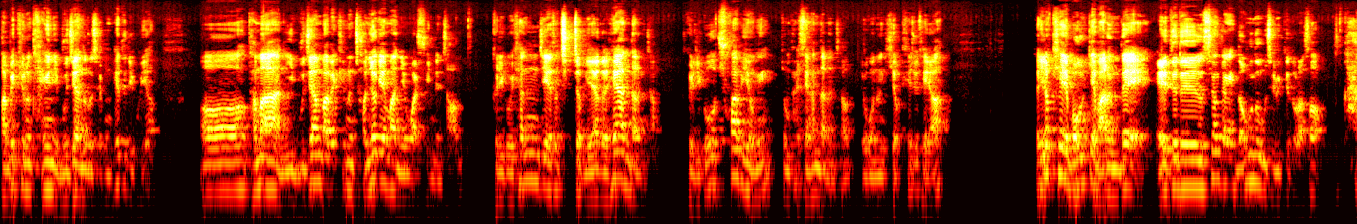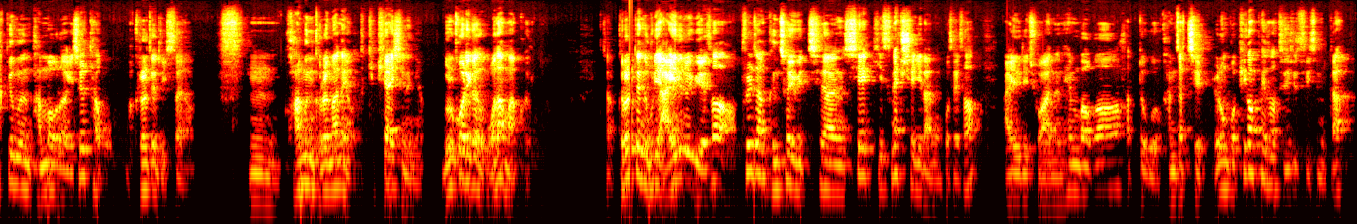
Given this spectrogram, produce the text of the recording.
바베큐는 당연히 무제한으로 제공해드리고요. 어, 다만 이 무제한 바베큐는 저녁에만 이용할 수 있는 점, 그리고 현지에서 직접 예약을 해야 한다는 점, 그리고 추가 비용이 좀 발생한다는 점, 요거는 기억해주세요. 이렇게 먹을 게 많은데 애들은 수영장에 너무너무 재밌게 놀아서 가끔은 밥 먹으러 가기 싫다고 막 그럴 때도 있어요. 음, 괌은 그럴만해요. 특히 PIC는요. 놀거리가 워낙 많거든요. 자, 그럴 때는 우리 아이들을 위해서 풀장 근처에 위치한 시에키 스낵쉑이라는 곳에서 아이들이 좋아하는 햄버거, 핫도그, 감자칩 이런 거 픽업해서 드실 수 있으니까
